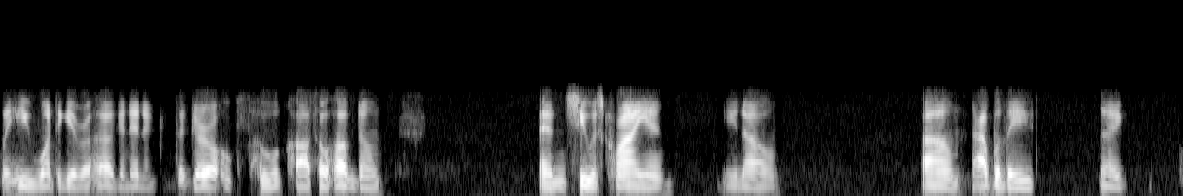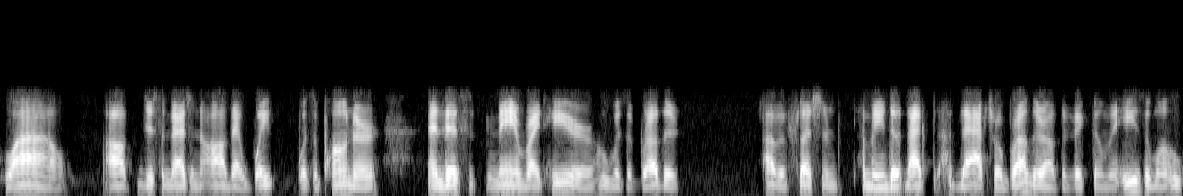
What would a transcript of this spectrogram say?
when he wanted to give her a hug, and then the, the girl who who also hugged him, and she was crying, you know, Um, I believe, like, wow, I'll just imagine all that weight was upon her, and this man right here, who was a brother of the flesh and I mean the the actual brother of the victim, and he's the one who,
